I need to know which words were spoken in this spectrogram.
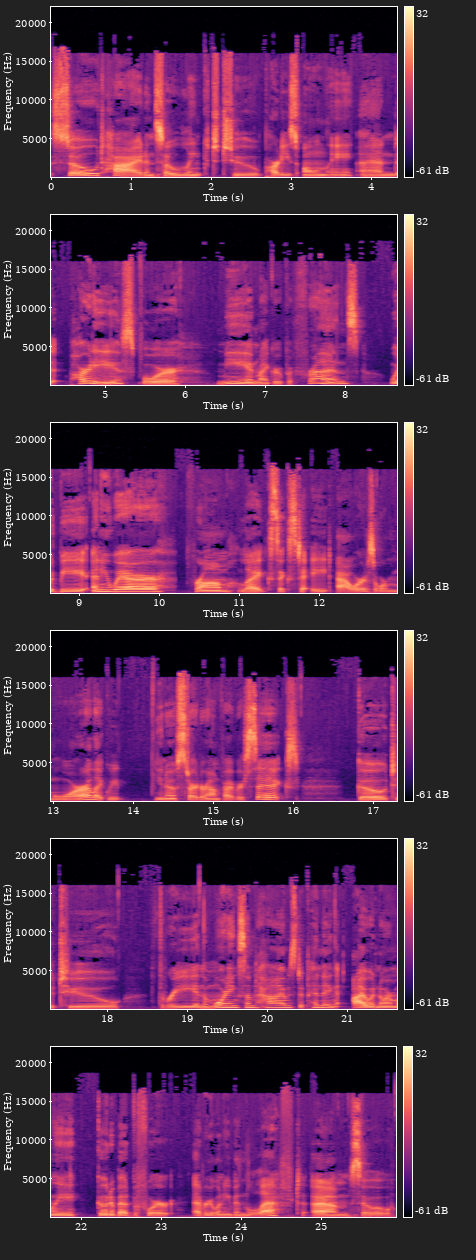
so tied and so linked to parties only. And parties for me and my group of friends would be anywhere from like six to eight hours or more. Like we, you know, start around five or six, go to two three in the morning sometimes, depending. I would normally go to bed before everyone even left. Um, so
